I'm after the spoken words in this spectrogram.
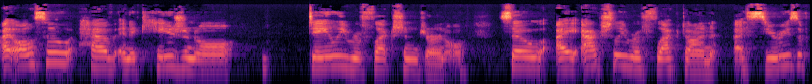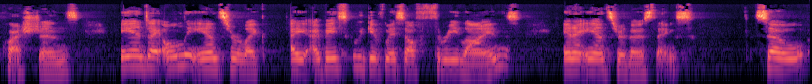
I also have an occasional daily reflection journal. So I actually reflect on a series of questions and I only answer like, I, I basically give myself three lines and I answer those things. So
